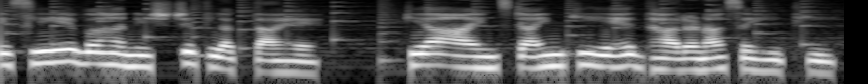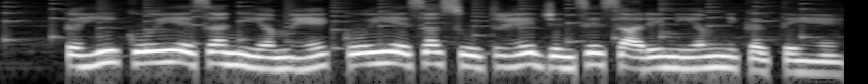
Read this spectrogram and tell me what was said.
इसलिए वह अनिश्चित लगता है, क्या आइंस्टाइन की यह धारणा सही थी? कहीं कोई ऐसा नियम है, कोई ऐसा सूत्र है जिनसे सारे नियम निकलते हैं?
